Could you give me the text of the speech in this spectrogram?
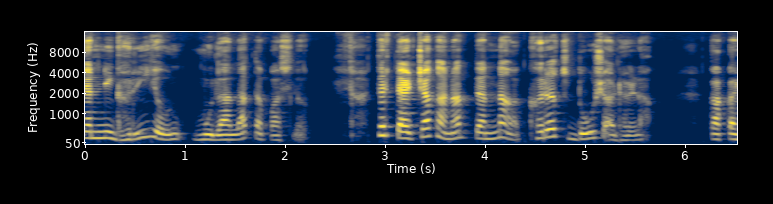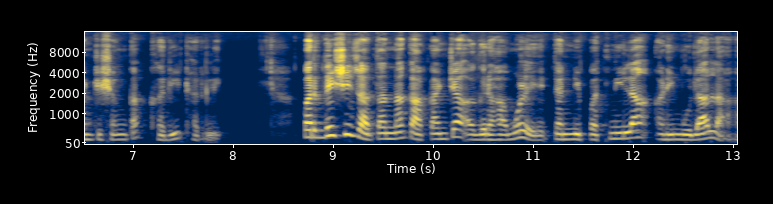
त्यांनी घरी येऊन मुलाला तपासलं. तर त्याच्या कानात त्यांना खरंच दोष आढळला. काकांची शंका खरी ठरली. परदेशी जाताना काकांच्या आग्रहामुळे त्यांनी पत्नीला आणि मुलाला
